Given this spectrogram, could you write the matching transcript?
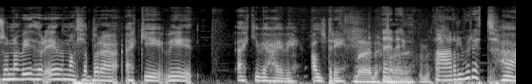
svona viðhör eru náttúrulega bara ekki við, ekki við hæfi, aldrei Nei, nei, Nei, nei, það er alveg rétt ha.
